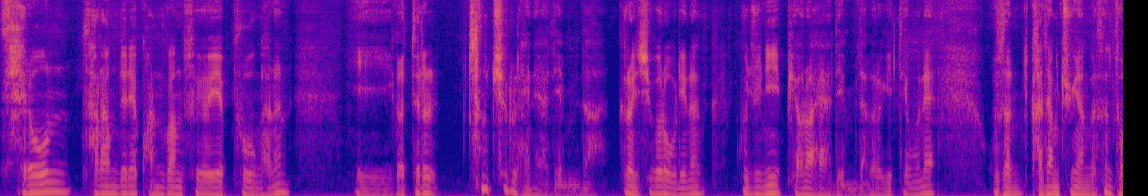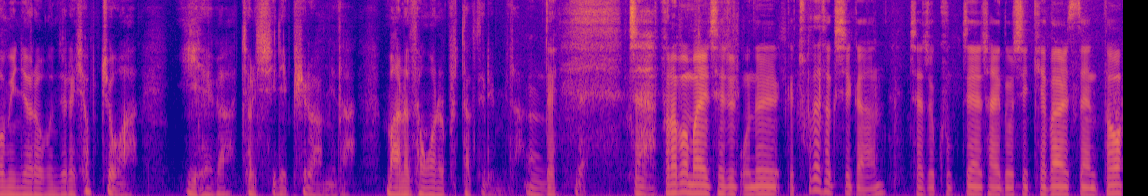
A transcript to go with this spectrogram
새로운 사람들의 관광 수요에 부응하는 이것들을 창출을 해내야 됩니다. 그런 식으로 우리는 꾸준히 변화해야 됩니다. 그렇기 때문에 우선 가장 중요한 것은 도민 여러분들의 협조와 이해가 절실히 필요합니다. 많은 성원을 부탁드립니다. 음, 네. 네. 자, 브라보 마일 제주 오늘 그 초대석 시간 제주 국제 자유도시 개발센터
